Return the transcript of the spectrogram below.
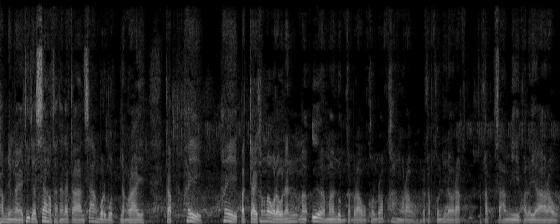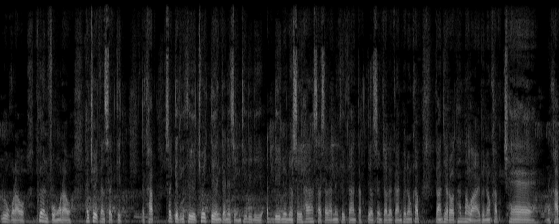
ทำยังไงที่จะสร้างสถานการณ์สร้างบริบทอย่างไร กับให้ ให้ปัจจัยข้างนอกเรานั้นมาเอื้อมาหนุนกับเราคนรอบข้างเรานะครับ คนที่เรารักนะครับสามีภรรยาเราลูกเราเพื่อนฝูงเราให้ช่วยกันสะกิดนะครับสะกิดก็คือช่วยเตือนกันในสิ่งที่ดีๆอดีนุนซีฮะศาสนานี่คือการตักเตือนซึ่งกันและกันพี่น้องครับ การที่เราท่านทั้งหลายพี่น้องครับแชร์นะครับ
